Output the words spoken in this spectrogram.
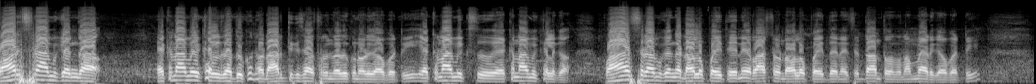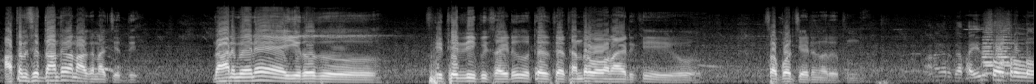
పారిశ్రామికంగా ఎకనామికల్ చదువుకున్నాడు ఆర్థిక శాస్త్రం చదువుకున్నాడు కాబట్టి ఎకనామిక్స్ ఎకనామికల్గా పారిశ్రామికంగా డెవలప్ అయితేనే రాష్ట్రం డెవలప్ అవుతుంది అనే సిద్ధాంతం నమ్మాడు కాబట్టి అతని సిద్ధాంతమే నాకు నచ్చింది. దాని మీదనే ఈరోజు తెదిపి సైడు చంద్రబాబు నాయుడుకి సపోర్ట్ చేయడం జరుగుతుంది. గత ఐదు సంవత్సరాల్లో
